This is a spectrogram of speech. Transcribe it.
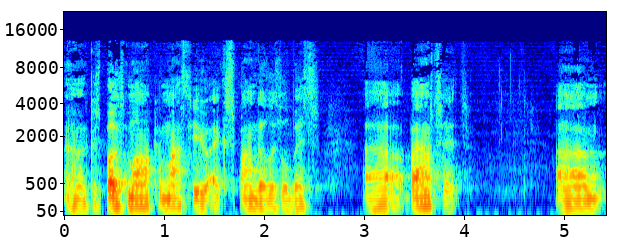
because uh, both Mark and Matthew expand a little bit uh, about it. Um,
